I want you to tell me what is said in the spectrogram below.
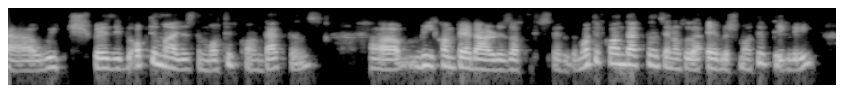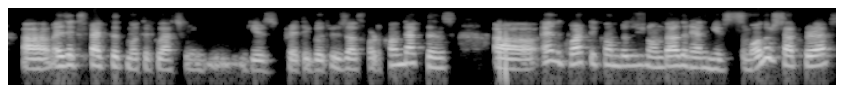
uh, which basically optimizes the motif conductance, uh, we compared our results with respect to the motif conductance and also the average motif degree. Uh, as expected, motif clustering gives pretty good results for conductance. Uh, and quark decomposition, on the other hand, gives smaller subgraphs,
